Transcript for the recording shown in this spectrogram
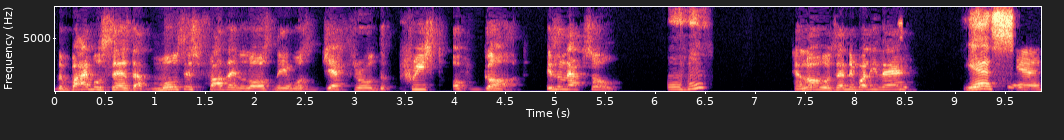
the bible says that moses father-in-law's name was jethro the priest of god. Isn't that so? Mm-hmm. hello is anybody there? Yes. Yes.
